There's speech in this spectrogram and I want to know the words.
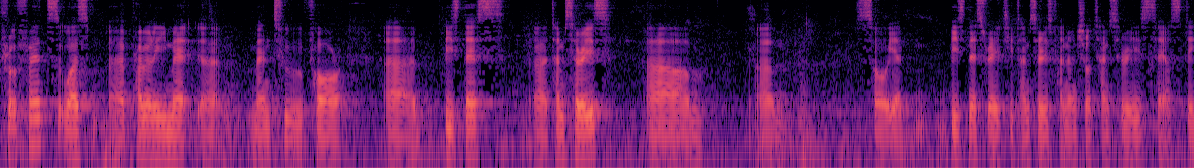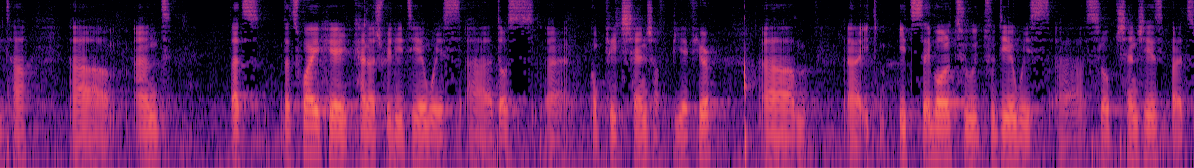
Prophet was uh, primarily uh, meant to for uh, business uh, time series. Um, um, so yeah, business-related time series, financial time series, sales data, um, and that's that's why here it cannot really deal with uh, those uh, complete change of behavior. Um, it, it's able to, to deal with slope changes, but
